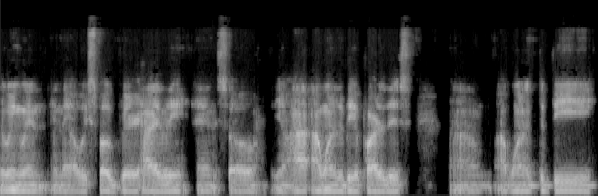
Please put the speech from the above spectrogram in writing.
New England, and they always spoke very highly. And so, you know, I, I wanted to be a part of this. Um, I wanted to be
